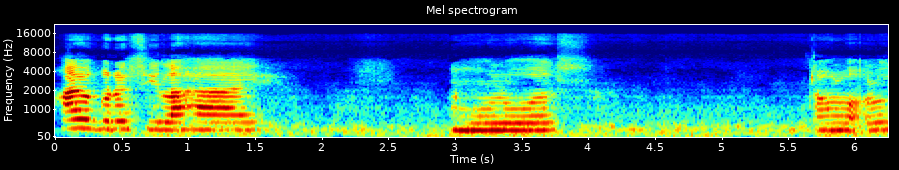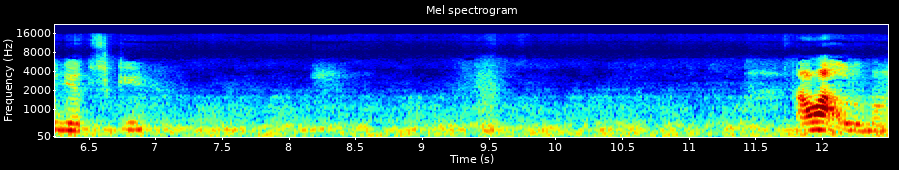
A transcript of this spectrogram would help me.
Hai Gresila hai. Mulus. Kalau lu jet ski. Tawa lu bang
